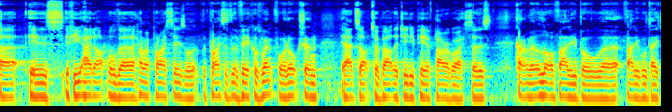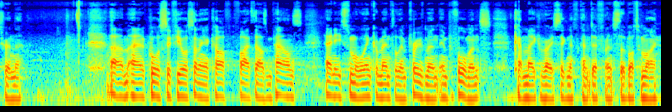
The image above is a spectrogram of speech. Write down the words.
uh, is, if you add up all the hammer prices or the prices that the vehicles went for at auction, it adds up to about the GDP of Paraguay. So there's kind of a lot of valuable uh, valuable data in there. Um, and of course, if you're selling a car for £5,000, any small incremental improvement in performance can make a very significant difference to the bottom line.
